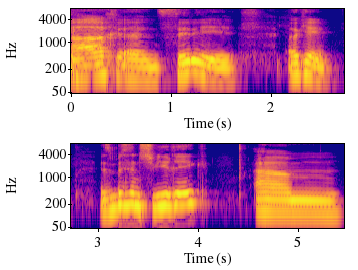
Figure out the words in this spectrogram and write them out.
Aachen City. Okay. Ist ein bisschen schwierig. Ähm,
